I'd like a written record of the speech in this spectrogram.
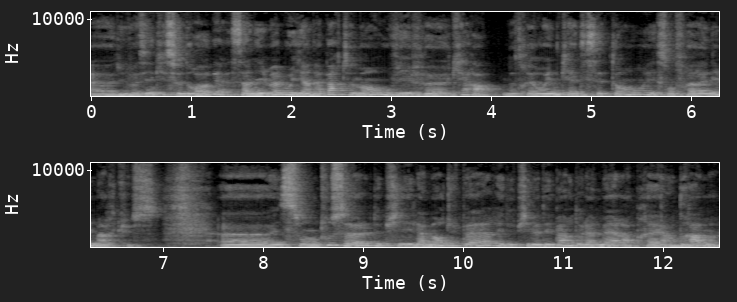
euh, d'une voisine qui se drogue. C'est un immeuble où il y a un appartement où vivent euh, Chiara, notre héroïne qui a 17 ans, et son frère aîné Marcus. Euh, ils sont tout seuls depuis la mort du père et depuis le départ de la mère après un drame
